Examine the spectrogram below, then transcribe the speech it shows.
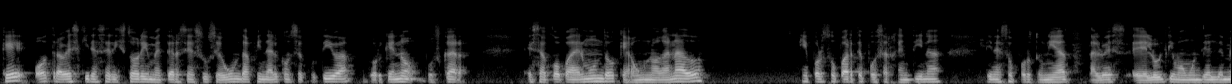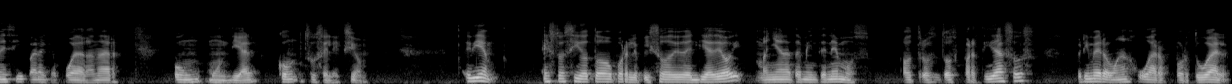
que otra vez quiere hacer historia y meterse a su segunda final consecutiva. ¿Por qué no? Buscar esa Copa del Mundo que aún no ha ganado y por su parte, pues Argentina tiene esa oportunidad, tal vez el último mundial de Messi, para que pueda ganar un mundial con su selección. Y bien, esto ha sido todo por el episodio del día de hoy. Mañana también tenemos otros dos partidazos. Primero van a jugar Portugal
